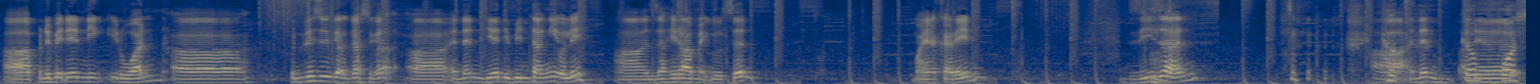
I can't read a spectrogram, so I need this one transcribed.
Uh, penerbit dia Nick Irwan uh, penulis juga Gas juga uh, and then dia dibintangi oleh uh, Zahira McWilson Maya Karin Zizan uh, and then Kau ada pause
